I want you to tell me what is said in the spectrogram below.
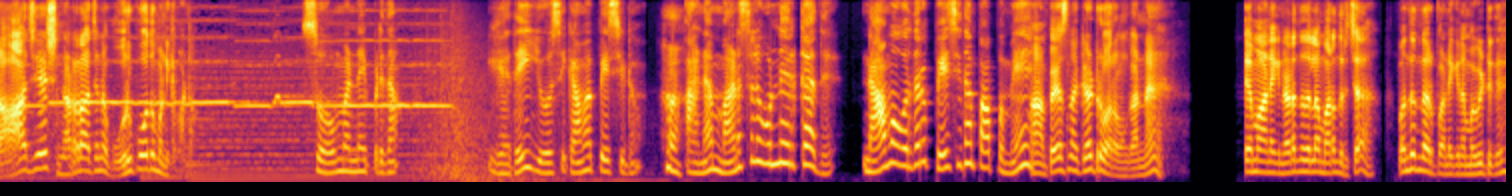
ராஜேஷ் நடராஜனை ஒருபோதும் மன்னிக்க மாட்டான். சோமண்ண இப்படிதான். எதை யோசிக்காம பேசிடும். ஆனா மனசுல ஒண்ணு இருக்காது. நாம ஒரு தடவை பேசிதான் பாப்போமே. ஆ பேசினா கேட்டு வர உங்க அண்ணன்? ஏமா அன்னைக்கு நடந்ததெல்லாம் மறந்துருச்சா? வந்திருந்தாருப்பா அன்னைக்கு நம்ம வீட்டுக்கு.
